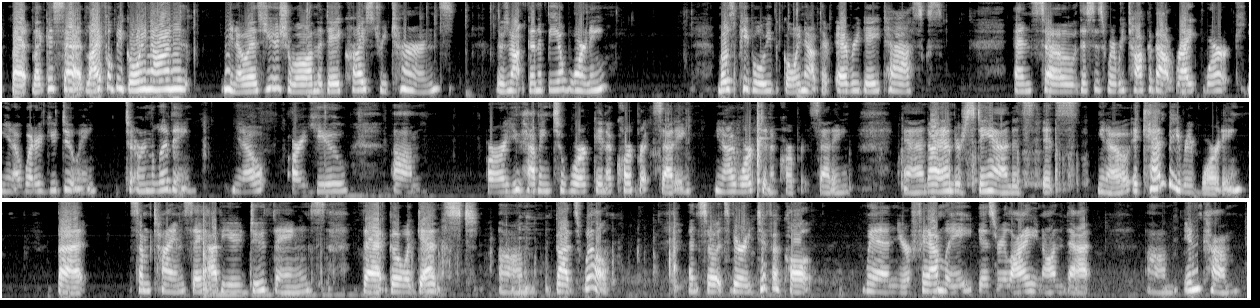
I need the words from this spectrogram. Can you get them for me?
But like I said, life will be going on, you know, as usual on the day Christ returns. There's not going to be a warning. Most people will be going out their everyday tasks. And so this is where we talk about right work. You know, what are you doing to earn a living? You know, are you um, or are you having to work in a corporate setting? You know, I worked in a corporate setting and I understand it's it's you know, it can be rewarding, but sometimes they have you do things that go against um, God's will. And so it's very difficult when your family is relying on that um, income.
